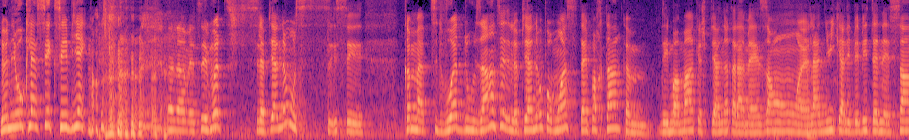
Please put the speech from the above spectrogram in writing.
Le néoclassique, c'est bien. non, non, mais tu sais, moi, c'est le piano, c'est- comme ma petite voix de 12 ans, le piano pour moi c'est important comme des moments que je pianote à la maison, euh, la nuit quand les bébés étaient naissants,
